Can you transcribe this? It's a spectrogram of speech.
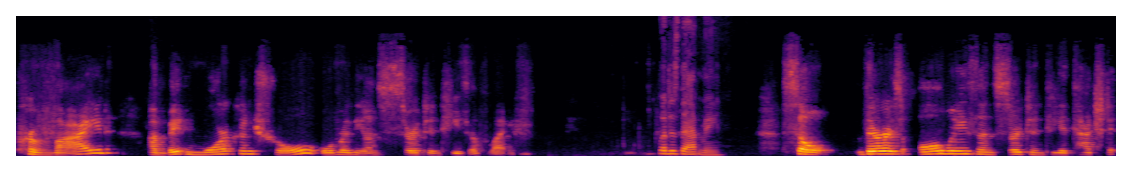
provide a bit more control over the uncertainties of life. What does that mean? So there is always uncertainty attached to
